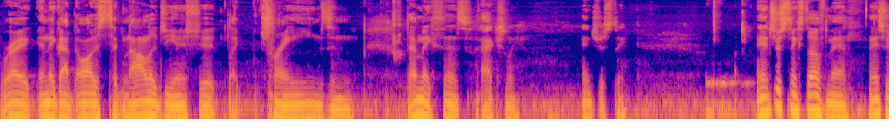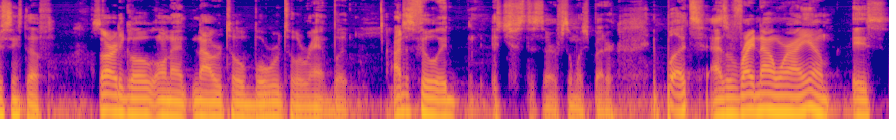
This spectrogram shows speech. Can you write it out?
right, and they got all this technology and shit like trains, and that makes sense. Actually, interesting, interesting stuff, man. Interesting stuff. Sorry to go on that Naruto Boruto rant, but I just feel it. It just deserves so much better. But as of right now, where I am, it's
